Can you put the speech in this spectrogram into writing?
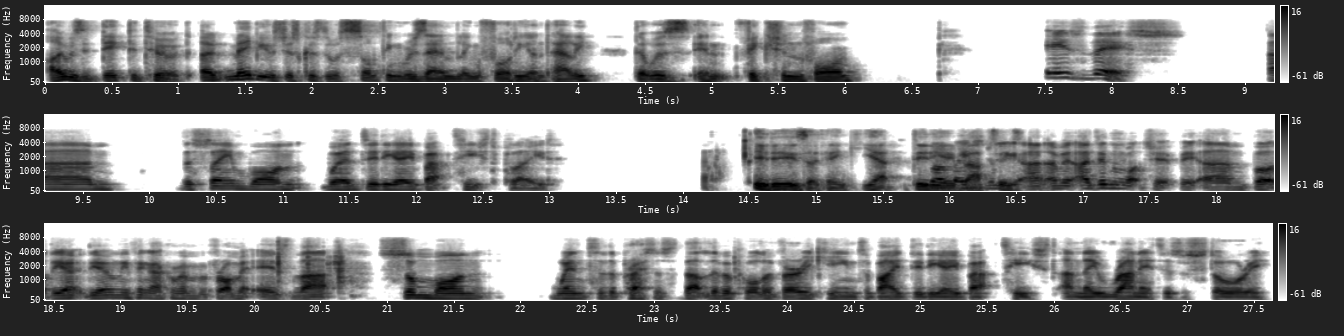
I was addicted to it. Uh, maybe it was just because there was something resembling footy on telly that was in fiction form. Is this um, the same one where Didier Baptiste played? It is, I think. Yeah, Didier Well, Baptiste. I, I mean, I didn't watch it, but, um, but the the only thing I can remember from it is that someone went to the press and said that Liverpool are very keen to buy Didier Baptiste, and they ran it as a story,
